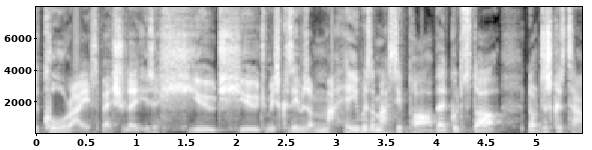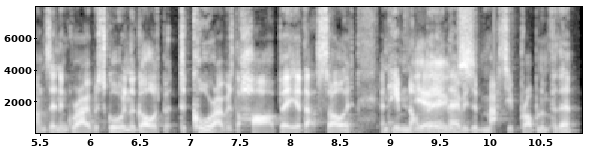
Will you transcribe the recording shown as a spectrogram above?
Doucouré especially is a huge, huge miss because he was a ma- he was a massive part of their good start. Not just because Townsend and Gray were scoring the goals, but Doucouré was the heartbeat of that side, and him not Yeah, being he there was- is a massive problem for them.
